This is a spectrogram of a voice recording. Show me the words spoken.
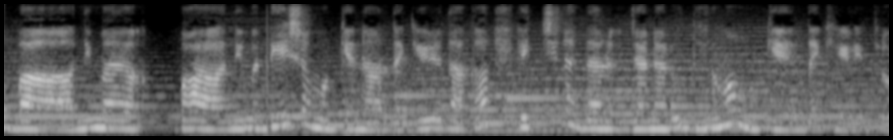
ಬಾ, ನಿಮ್ಮ ನಿಮ್ಮ ದೇಶ ಮುಖ್ಯನ ಅಂತ ಕೇಳಿದಾಗ ಹೆಚ್ಚಿನ ಜನರು ಧರ್ಮ ಮುಖ್ಯ ಅಂತ ಕೇಳಿದ್ರು.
